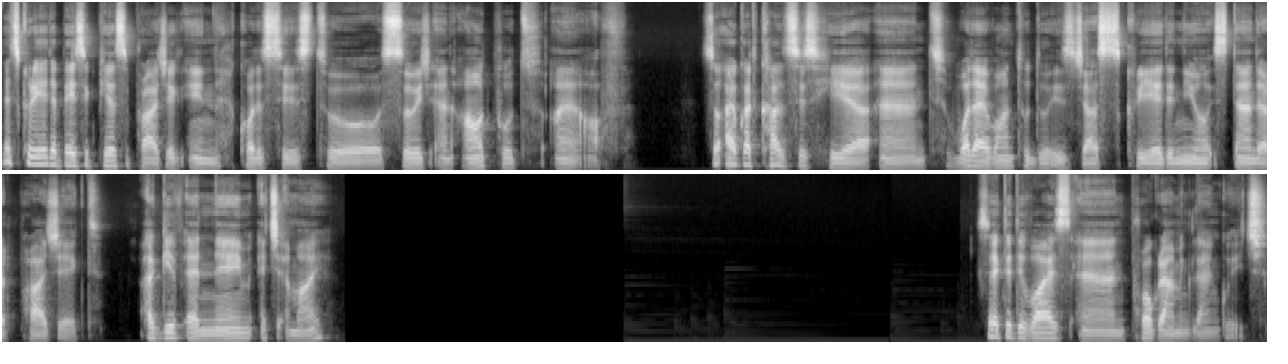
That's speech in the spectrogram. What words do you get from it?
Let's create a basic PLC project in Codesys to switch an output on and off. So I've got Codesys here and what I want to do is just create a new standard project. I'll give a name HMI. Select the device and programming language.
